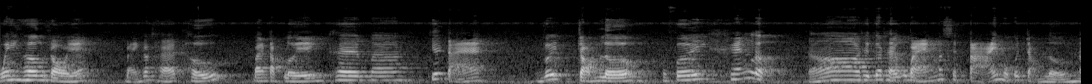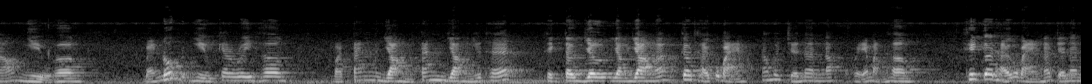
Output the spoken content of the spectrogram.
quen hơn rồi á, bạn có thể thử, bạn tập luyện thêm à, chế tạ với trọng lượng, với kháng lực. Đó, thì cơ thể của bạn nó sẽ tải một cái trọng lượng nó nhiều hơn, bạn đốt được nhiều calorie hơn và tăng dần tăng dần như thế. Thì từ từ dần dần á, cơ thể của bạn nó mới trở nên nó khỏe mạnh hơn khi cơ thể của bạn nó trở nên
